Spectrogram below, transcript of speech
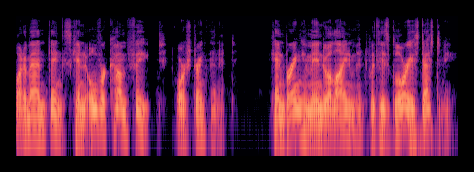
What a man thinks can overcome fate or strengthen it, can bring him into alignment with his glorious destiny,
